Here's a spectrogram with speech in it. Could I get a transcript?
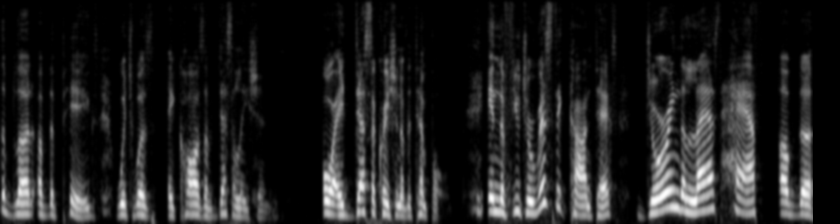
the blood of the pigs, which was a cause of desolation or a desecration of the temple. In the futuristic context, during the last half of the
